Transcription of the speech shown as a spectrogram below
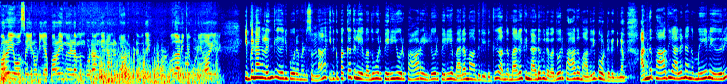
பறை ஓசையினுடைய பறை மேளமும் கூட அங்கே நாங்கள் காணப்படுவதை அவதானிக்கக்கூடியதாக இருக்கு. இப்போ நாங்கள் எங்கே ஏறி போகிறோம்னு சொன்னால் இதுக்கு பக்கத்துலேயே வந்து ஒரு பெரிய ஒரு பாறையில் ஒரு பெரிய மலை மாதிரி இருக்குது அந்த மலைக்கு நடுவில் வந்து ஒரு பாதை மாதிரி போட்டுருக்கணும். அந்த பாதையால் நாங்கள் மேலே ஏறி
